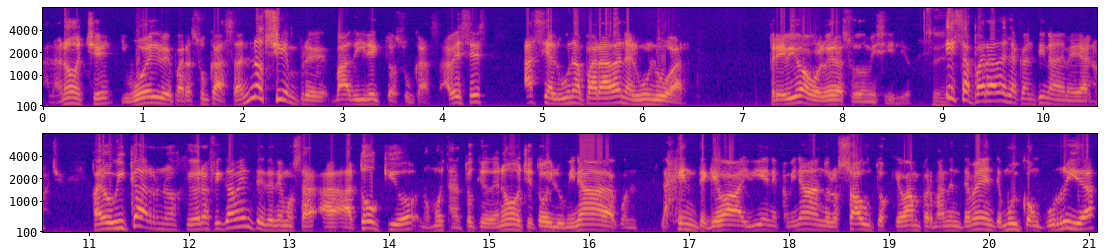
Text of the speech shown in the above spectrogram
a la noche y vuelve para su casa, no siempre va directo a su casa, a veces hace alguna parada en algún lugar, previo a volver a su domicilio. Sí. Esa parada es la cantina de medianoche. Para ubicarnos geográficamente tenemos a, a- a Tokio, nos muestran a Tokio de noche, toda iluminada, con la gente que va y viene caminando, los autos que van permanentemente, muy concurrida.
